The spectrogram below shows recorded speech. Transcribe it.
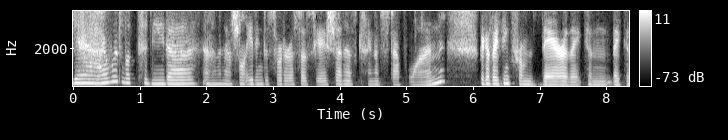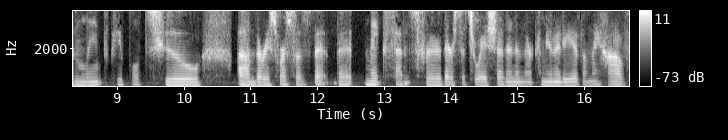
Yeah, I would look to NEDA, uh, the National Eating Disorder Association, as kind of step one, because I think from there they can they can link people to um, the resources that that make sense for their situation and in their communities, and they have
